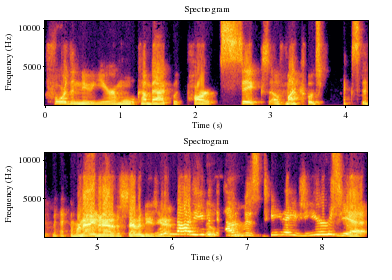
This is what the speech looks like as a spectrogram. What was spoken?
for the new year and we'll come back with part 6 of Michael Jackson. We're not even out of the 70s We're yet. not even Nope. out of his teenage years yet.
